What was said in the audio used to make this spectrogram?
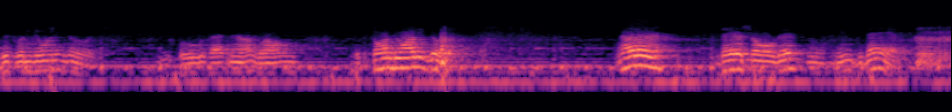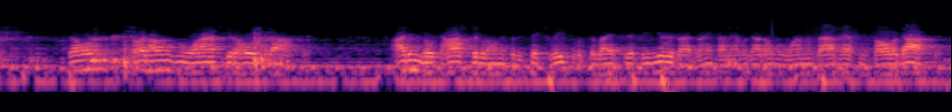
It just wouldn't do any good. You fool with that now, wrong. It's going to do any good. Another day or so of this, and you'd be dead. So, started home with my wife to get a hold of the doctor. I didn't go to the hospital only for the six weeks, but the last 50 years I drank, I never got over one without having to call a doctor.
